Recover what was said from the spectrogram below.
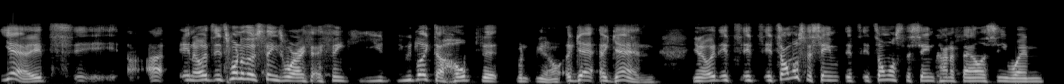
yeah, it's uh, you know it's it's one of those things where I, th- I think you you'd like to hope that when you know again again you know it, it's it's it's almost the same it's it's almost the same kind of fallacy when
